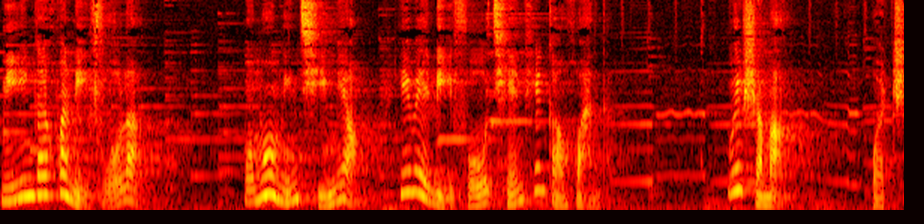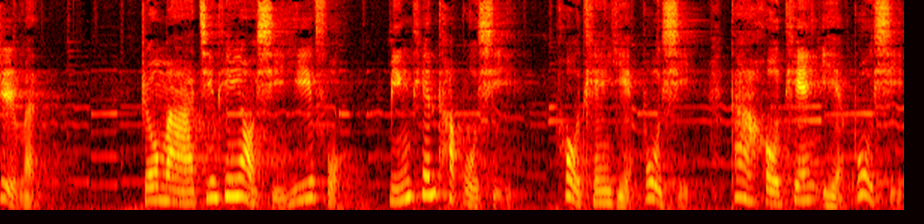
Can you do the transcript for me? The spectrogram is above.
你应该换礼服了。”我莫名其妙，因为礼服前天刚换的。为什么？我质问。周妈今天要洗衣服，明天她不洗，后天也不洗，大后天也不洗。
